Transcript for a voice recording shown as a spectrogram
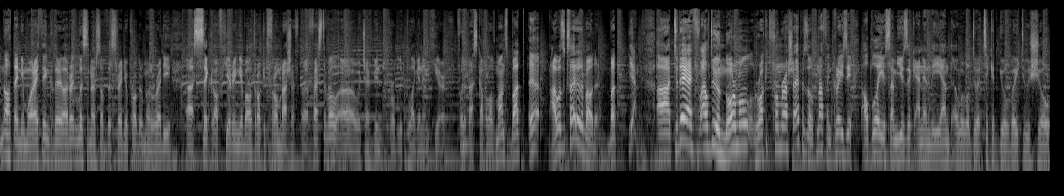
not anymore. I think the listeners of this radio program are already uh, sick of hearing about Rocket from Russia uh, festival, uh, which I've been probably plugging in here for the past couple of months. But uh, I was excited about it. But yeah, uh, today i will do a normal Rocket from Russia episode, nothing crazy. I'll play you some music, and in the end, uh, we will do a ticket giveaway to a show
